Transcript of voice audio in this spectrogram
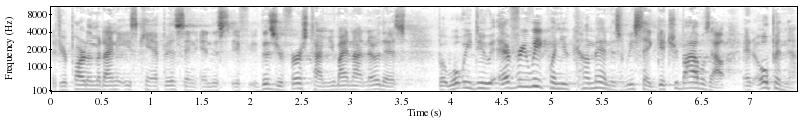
If you're part of the Medina East campus, and, and this, if, if this is your first time, you might not know this, but what we do every week when you come in is we say, get your Bibles out and open them.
